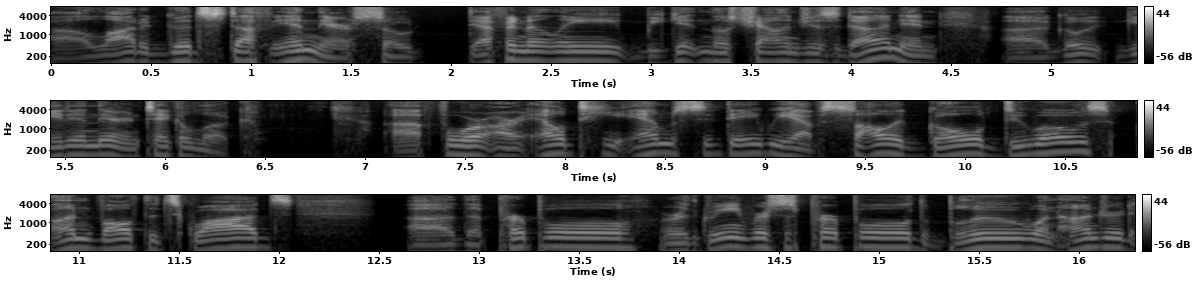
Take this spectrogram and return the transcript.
Uh, a lot of good stuff in there. So definitely be getting those challenges done and uh, go get in there and take a look. Uh, for our LTMs today, we have solid gold duos, unvaulted squads, uh, the purple or the green versus purple, the blue 100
